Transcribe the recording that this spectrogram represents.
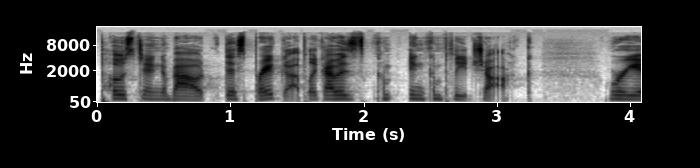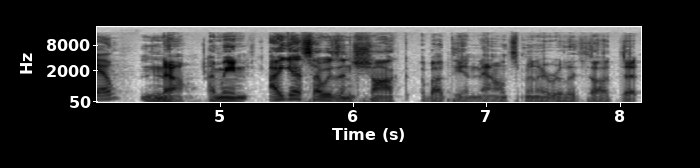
posting about this breakup. Like I was com- in complete shock. Were you? No, I mean, I guess I was in shock about the announcement. I really thought that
